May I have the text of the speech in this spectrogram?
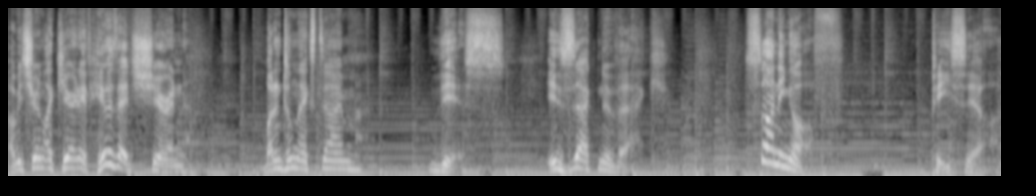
I'll be cheering like Kieran if he was Ed Sheeran. But until next time, this is Zac Novak. Signing off. Peace out.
